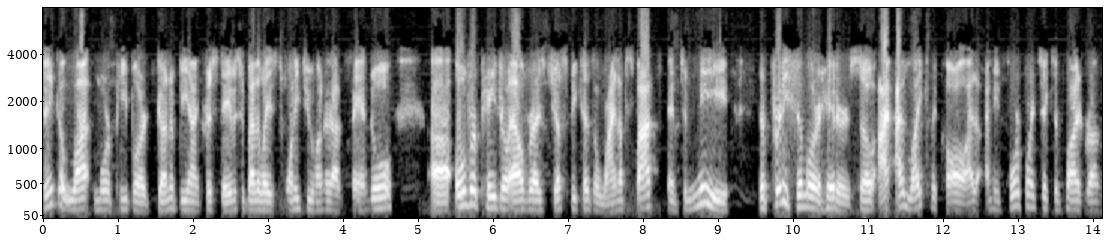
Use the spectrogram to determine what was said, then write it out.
think a lot more people are gonna be on Chris Davis, who by the way is 2,200 on FanDuel, uh, over Pedro Alvarez just because of lineup spots. And to me, they're pretty similar hitters. So I, I like the call. I, I mean, 4.6 implied runs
